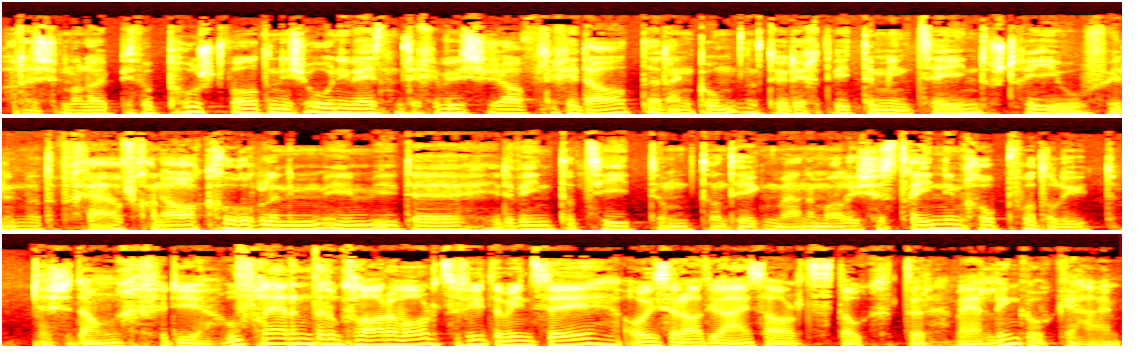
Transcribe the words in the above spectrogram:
Ja, das ist mal etwas, was gepusht worden ist, ohne wesentliche wissenschaftliche Daten. Dann kommt natürlich die Vitamin C-Industrie auf, weil man den Verkauf kann ankurbeln im, im, in, der, in der Winterzeit und, und irgendwann einmal ist es drin im Kopf der Leute. Besten Dank für die aufklärenden und klaren Worte zu Vitamin C. Unser Radio 1 Arzt Dr. Merlin Guggenheim.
